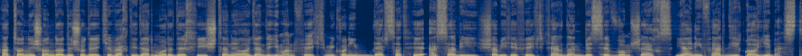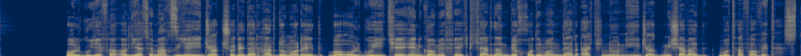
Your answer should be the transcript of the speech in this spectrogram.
حتی نشان داده شده که وقتی در مورد خیشتن آیندگیمان فکر می کنیم در سطح عصبی شبیه فکر کردن به سوم شخص یعنی فردی قایب است. الگوی فعالیت مغزی ایجاد شده در هر دو مورد با الگویی که هنگام فکر کردن به خودمان در اکنون ایجاد می شود متفاوت است.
